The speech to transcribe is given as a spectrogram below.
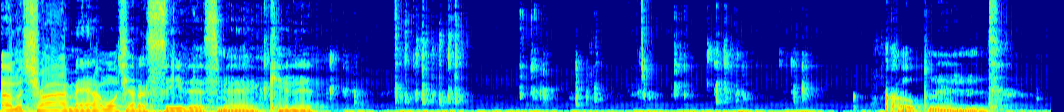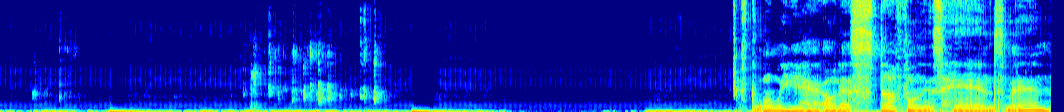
I'm gonna try, man. I want y'all to see this, man. Kenneth. Copeland. It's the one where he had all that stuff on his hands, man.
